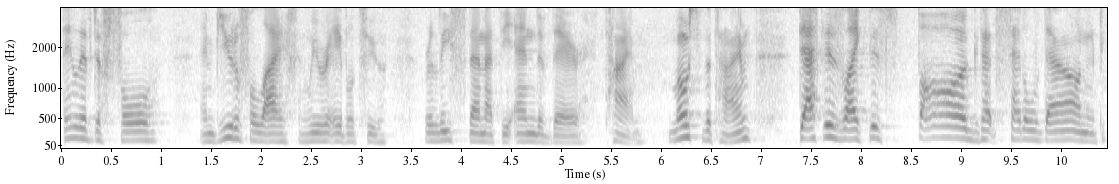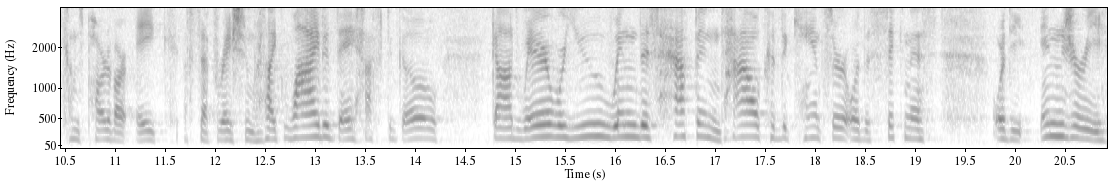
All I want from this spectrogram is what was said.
they lived a full and beautiful life, and we were able to release them at the end of their time. Most of the time, death is like this fog that settles down and it becomes part of our ache of separation. We're like, why did they have to go? God, where were you when this happened? How could the cancer or the sickness or the injury,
